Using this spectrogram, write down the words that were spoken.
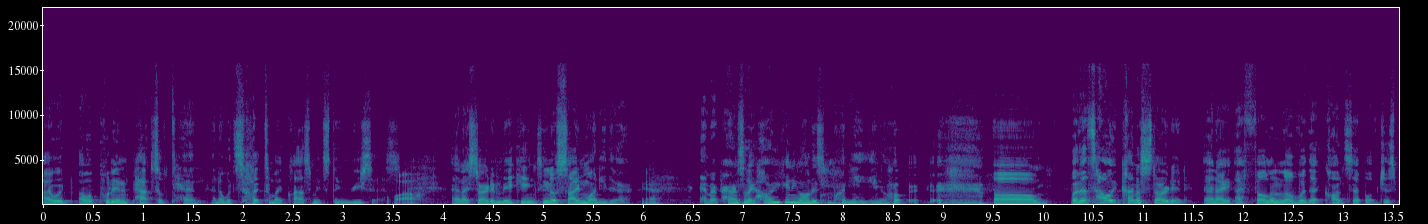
I would I would put it in packs of ten, and I would sell it to my classmates during recess. Wow. And I started making you know side money there. Yeah. And my parents are like, "How are you getting all this money?" You know. um, but that's how it kind of started, and I, I fell in love with that concept of just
